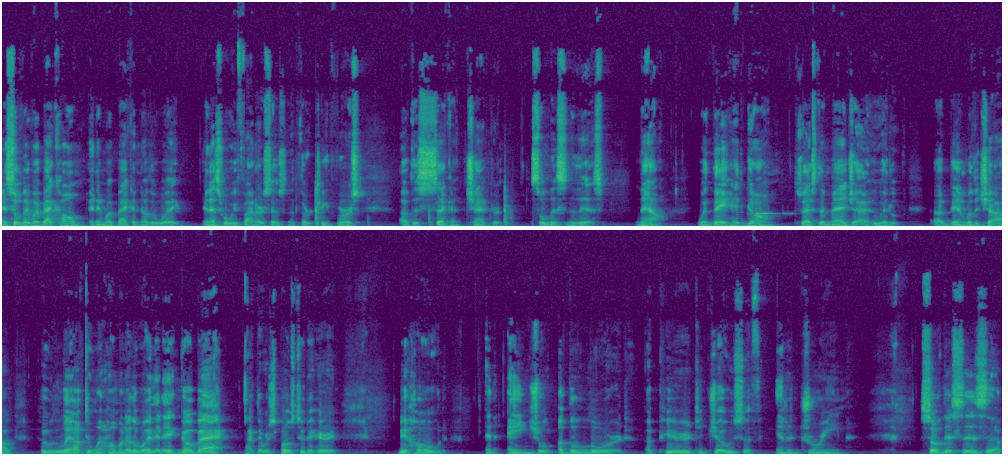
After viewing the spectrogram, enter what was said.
And so they went back home and they went back another way. And that's where we find ourselves in the 13th verse of the second chapter. So listen to this. Now, when they had gone, so that's the Magi who had uh, been with the child, who left and went home another way. They didn't go back like they were supposed to to Herod. Behold, an angel of the Lord appeared to Joseph in a dream. So this is uh,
